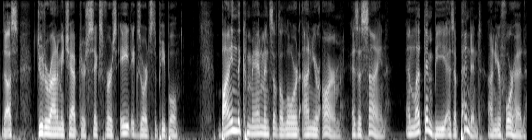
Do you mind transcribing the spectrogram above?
Thus, Deuteronomy chapter 6 verse 8 exhorts the people, "Bind the commandments of the Lord on your arm as a sign, and let them be as a pendant on your forehead."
